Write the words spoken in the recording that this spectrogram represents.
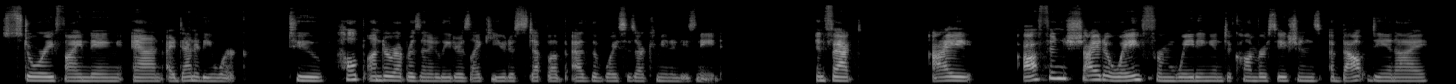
story finding, and identity work to help underrepresented leaders like you to step up as the voices our communities need. In fact, I often shied away from wading into conversations about D&I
